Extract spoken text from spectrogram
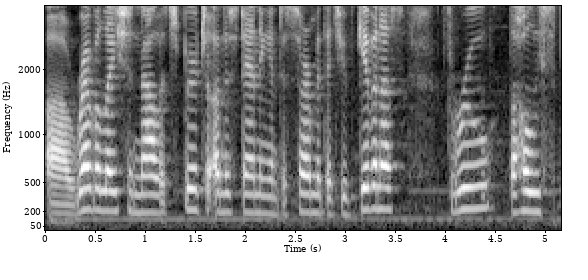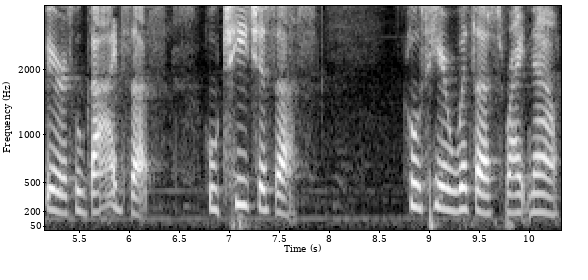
uh, revelation, knowledge, spiritual understanding, and discernment that you've given us through the Holy Spirit who guides us, who teaches us, who's here with us right now.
